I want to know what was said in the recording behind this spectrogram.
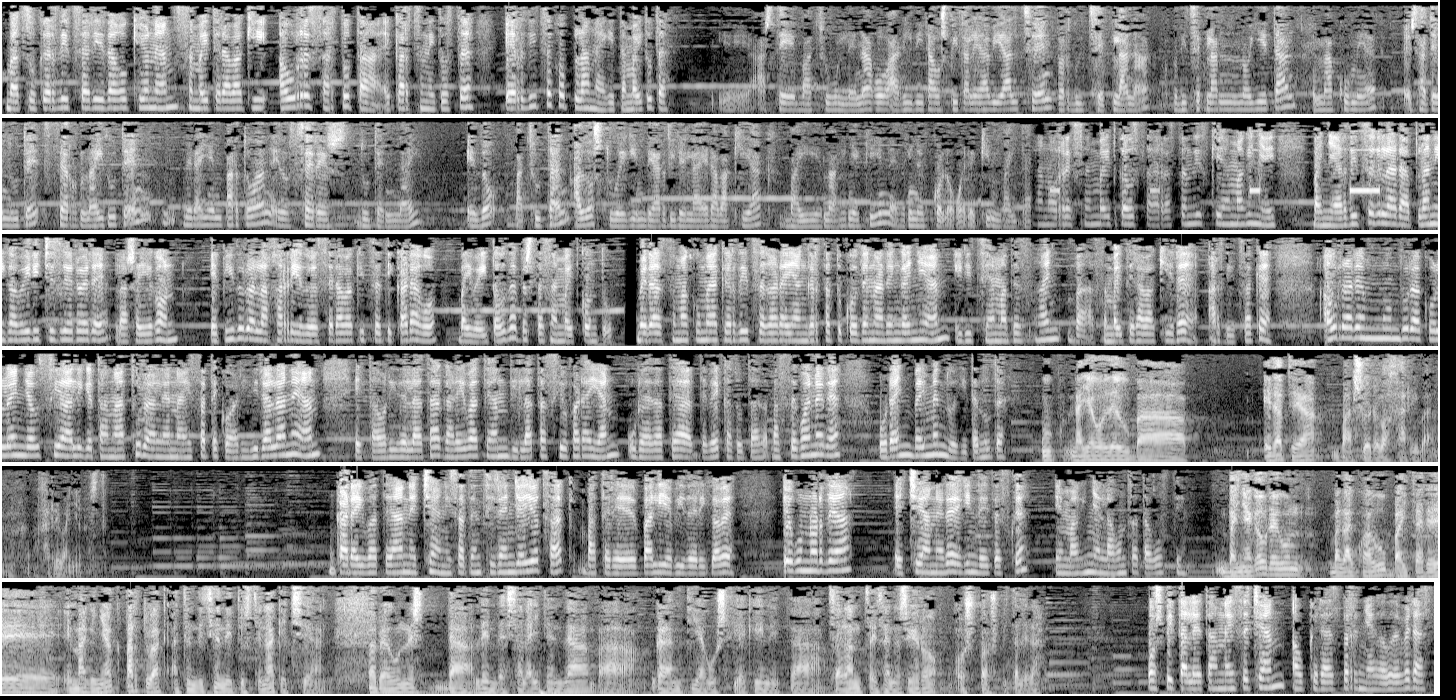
Batzuk erditzari dagokionean zenbait erabaki aurrez hartuta ekartzen dituzte erditzeko plana egiten baitute. E, aste batzu lehenago ari dira ospitalea bialtzen ordutze plana. Ordutze plan noietan emakumeak esaten dute zer nahi duten beraien partoan edo zer ez duten nahi edo batzutan adostu egin behar direla erabakiak bai emaginekin edo ginekologoerekin baita. Lan horrek zenbait gauza arrazten dizki emaginei, baina erditzegelara planik gabe iritsiz gero ere, lasai egon, epidurala jarri edo ez erabakitzetik arago, bai baitaude beste zenbait kontu. Beraz, emakumeak erditze garaian gertatuko denaren gainean, iritzi ematez gain, ba, zenbait erabaki ere arditzake. Aurraren mundurako lehen jauzia alik eta naturalena izateko ari dira lanean, eta hori dela eta garai batean dilatazio garaian, ura edatea debekatuta bazegoen ere, orain baimendu egiten dute. Guk nahiago deu, ba, edatea, ba, suero ba jarri, ba, jarri baino ez garai batean etxean izaten ziren jaiotzak, bat ere balie biderik gabe. Egun ordea, etxean ere egin daitezke, emaginen laguntza eta guzti. Baina gaur egun badakoagu baita ere emaginok partuak atenditzen dituztenak etxean. Gaur egun ez da lehen bezala egiten da ba, garantia guztiekin eta zalantza izan ez gero ospa ospitalera. Ospitaletan naiz etxean aukera ezberdinak daude beraz.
